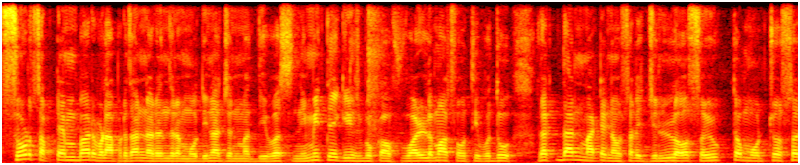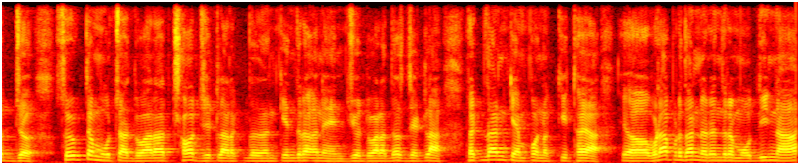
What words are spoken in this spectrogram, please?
સોળ સપ્ટેમ્બર વડાપ્રધાન નરેન્દ્ર મોદીના જન્મદિવસ નિમિત્તે ગિનિસ બુક ઓફ વર્લ્ડમાં સૌથી વધુ રક્તદાન માટે નવસારી જિલ્લો સંયુક્ત મોરચો સજ્જ. સંયુક્ત મોરચા દ્વારા છ જેટલા રક્તદાન કેન્દ્ર અને એનજીઓ દ્વારા દસ જેટલા રક્તદાન કેમ્પો નક્કી થયા. વડાપ્રધાન નરેન્દ્ર મોદીના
